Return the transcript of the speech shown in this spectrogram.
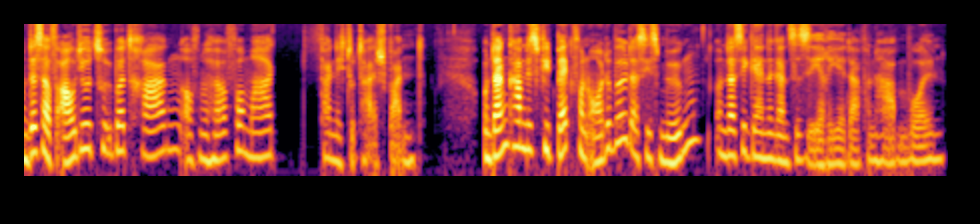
Und das auf Audio zu übertragen, auf ein Hörformat, fand ich total spannend. Und dann kam das Feedback von Audible, dass sie es mögen und dass sie gerne eine ganze Serie davon haben wollen.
